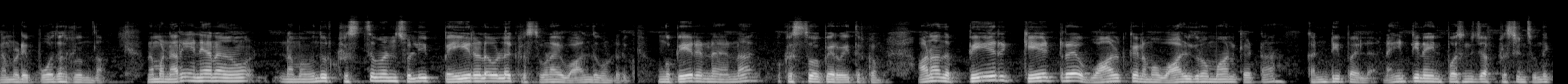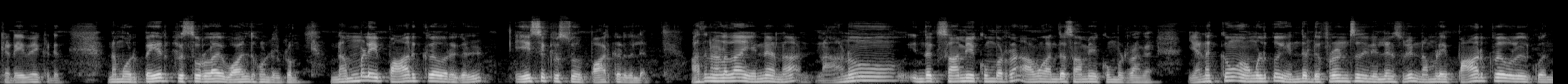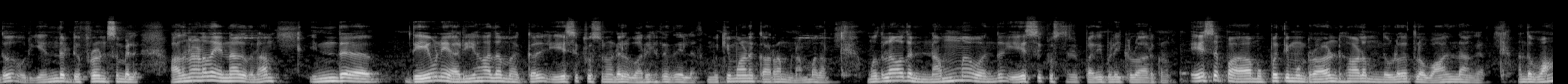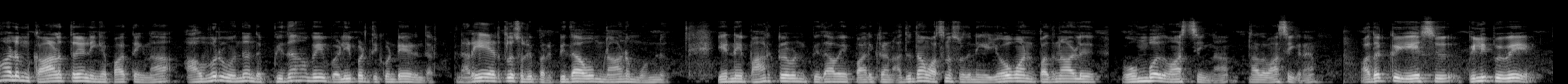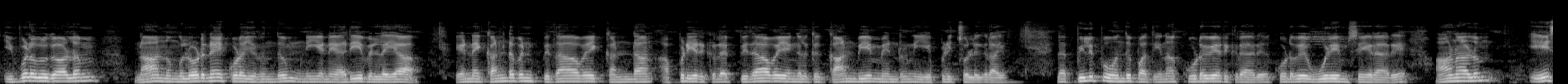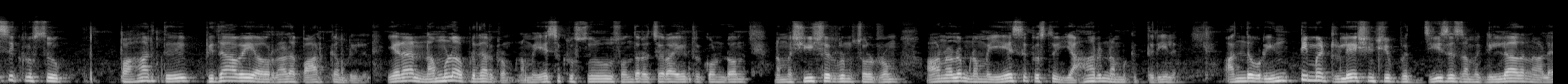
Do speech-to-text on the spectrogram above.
நம்மளுடைய போதகர்களும் தான். நம்ம நிறைய நேரம் நம்ம வந்து ஒரு கிறிஸ்துவன் சொல்லி பெயரளவில் கிறிஸ்துவனாய் வாழ்ந்து கொண்டு இருக்கோம் உங்கள் பேர் என்னன்னா கிறிஸ்துவ பேர் வைத்திருக்கோம். ஆனால் அந்த பேருக்கேற்ற வாழ்க்கை நம்ம வாழ்கிறோமான்னு கேட்டால் கண்டிப்பாக இல்லை. Ninety nine percentage of Christians வந்து கிடையவே கிடையாது. நம்ம ஒரு பெயர் கிறிஸ்துவர்களாய் வாழ்ந்து கொண்டிருக்கிறோம். நம்மளை பார்க்கிறவர்கள் இயேசு கிறிஸ்துவை பார்க்கறதில்ல. அதனால தான் என்னன்னா நானும் இந்த சாமியை கும்பிட்றேன் அவங்க அந்த சாமியை கும்பிடுறாங்க. எனக்கும் அவங்களுக்கும் எந்த டிஃப்ரென்ஸும் இல்லைன்னு சொல்லி நம்மளை பார்க்குறவர்களுக்கு வந்து ஒரு எந்த டிஃப்ரென்ஸும் இல்லை. அதனால தான் என்ன ஆகுதுன்னா இந்த தேவனை அறியாத மக்கள் இயேசு கிறிஸ்துவனிடல் வருகிறதே இல்லை. அதுக்கு முக்கியமான காரணம் நம்ம தான் முதலாவது நம்ம வந்து இயேசு கிறிஸ்து பிரதிபலிக்கலாக இருக்கணும். ஏசப்பா முப்பத்தி மூன்று ஆண்டு காலம் இந்த உலகத்தில் வாழ்ந்தாங்க. அந்த வாழும் காலத்துல நீங்கள் பார்த்தீங்கன்னா அவர் வந்து அந்த பிதாவை வெளிப்படுத்தி கொண்டே இருந்தார். நிறைய இடத்துல சொல்லியிருப்பார் பிதாவும் நானும் ஒன்று என்னை பார்க்கிறவன் பிதாவை பார்க்கிறான். அதுதான் வசனம் சொல்றது நீங்கள் யோவான் பதினாலு ஒம்பது வாசிச்சிங்கன்னா நான் அதை வாசிக்கிறேன். அதற்கு இயேசு பிலிப்புவே இவ்வளவு காலம் நான் உங்களுடனே கூட இருந்தும் நீ என்னை அறியவில்லையா? என்னை கண்டவன் பிதாவை கண்டான். அப்படி இருக்கிற பிதாவை எங்களுக்கு காண்பியும் என்று நீ எப்படி சொல்லுகிறாய்? இல்லை பிலிப்பு வந்து பார்த்தீங்கன்னா கூடவே இருக்கிறாரு கூடவே ஊழியம் செய்கிறாரு. ஆனாலும் இயேசு கிறிஸ்து பார்த்து பிதாவை அவரால் பார்க்க முடியல. ஏன்னா நம்மளும் அப்படி தான் இருக்கிறோம். நம்ம இயேசு கிறிஸ்து சொந்த ரச்சராக ஏற்றுக்கொண்டோம். நம்ம சீஷர்கள்னு சொல்கிறோம் ஆனாலும் நம்ம இயேசு கிறிஸ்து யாருன்னு நமக்கு தெரியல. அந்த ஒரு இன்டிமேட் ரிலேஷன்ஷிப் வித் ஜீசஸ் நமக்கு இல்லாதனால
